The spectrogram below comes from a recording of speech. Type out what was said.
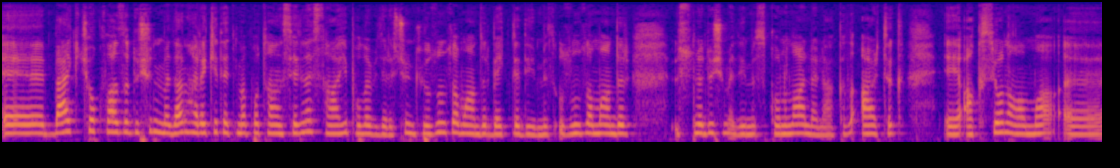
e, belki çok fazla düşünmeden hareket etme potansiyeline sahip olabiliriz. Çünkü uzun zamandır beklediğimiz, uzun zamandır üstüne düşmediğimiz konularla alakalı artık e, aksiyon alma e,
